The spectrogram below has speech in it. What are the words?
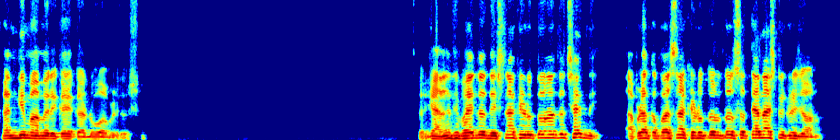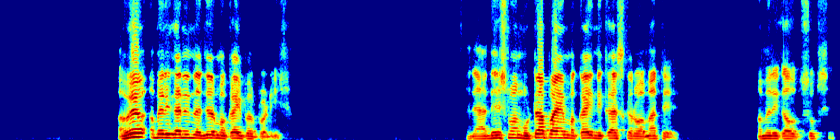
ખાનગીમાં અમેરિકાએ કાઢવું આવડ્યું છે કારણ કે આનાથી ફાયદો દેશના ખેડૂતોને તો છે જ નહીં. આપણા કપાસના ખેડૂતોનો તો સત્યાનાશ નીકળી જવાનો. હવે અમેરિકાની નજર મકાઈ પર પડી છે. અને આ દેશમાં મોટા પાયે મકાઈ નિકાસ કરવા માટે અમેરિકા ઉત્સુક છે.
